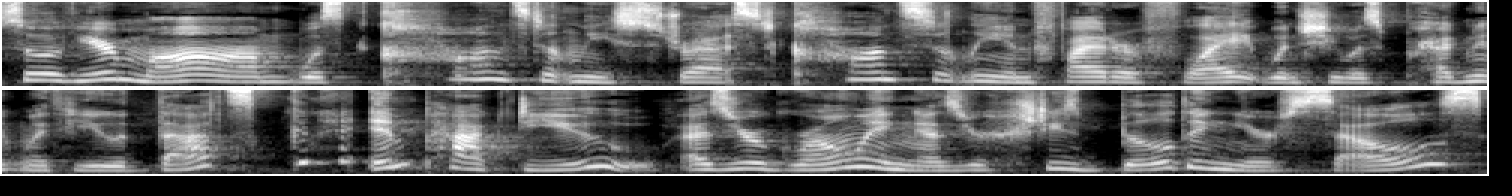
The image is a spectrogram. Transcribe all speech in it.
So if your mom was constantly stressed, constantly in fight or flight when she was pregnant with you, that's going to impact you as you're growing, as you're she's building your cells.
